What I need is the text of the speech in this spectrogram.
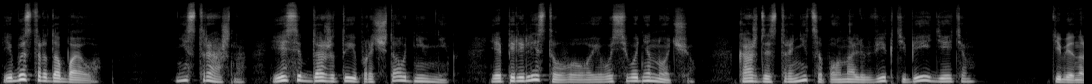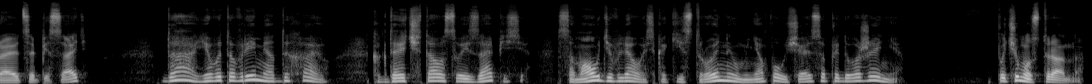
И быстро добавила. «Не страшно, если б даже ты и прочитал дневник. Я перелистывала его сегодня ночью. Каждая страница полна любви к тебе и детям». «Тебе нравится писать?» «Да, я в это время отдыхаю. Когда я читала свои записи, сама удивлялась, какие стройные у меня получаются предложения». Почему странно?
